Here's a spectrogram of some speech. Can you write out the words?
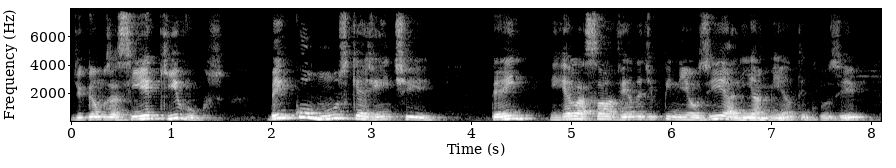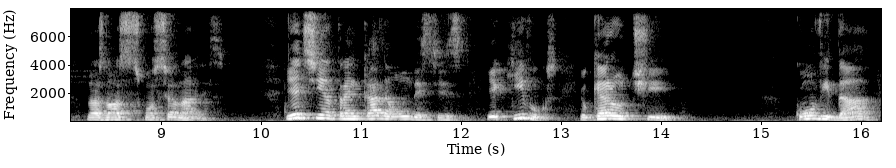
digamos assim, equívocos bem comuns que a gente tem em relação à venda de pneus e alinhamento, inclusive, nas nossas concessionárias. E antes de entrar em cada um desses equívocos, eu quero te convidar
